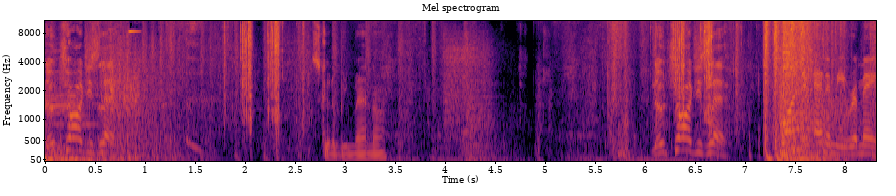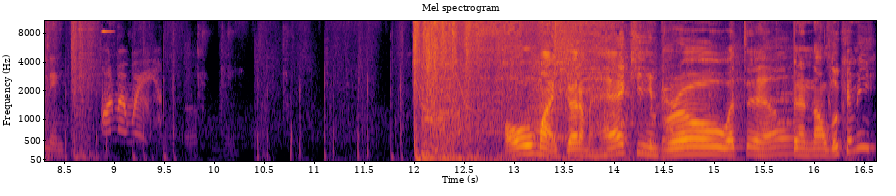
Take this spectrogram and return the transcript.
No charges left. He's gonna be mad now. No charges left. One enemy remaining. On my way. Oh my god, I'm hacking, bro. What the hell? And now look at me.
